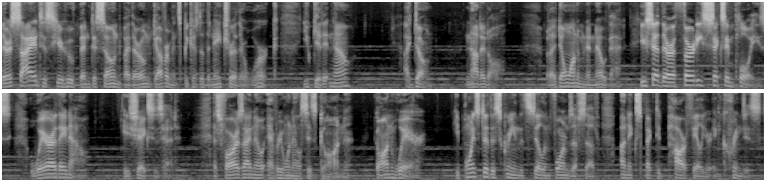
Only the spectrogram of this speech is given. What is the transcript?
There are scientists here who've been disowned by their own governments because of the nature of their work. You get it now? I don't. Not at all. But I don't want him to know that. You said there are 36 employees. Where are they now? He shakes his head. As far as I know, everyone else is gone. Gone where? He points to the screen that still informs us of unexpected power failure and cringes.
